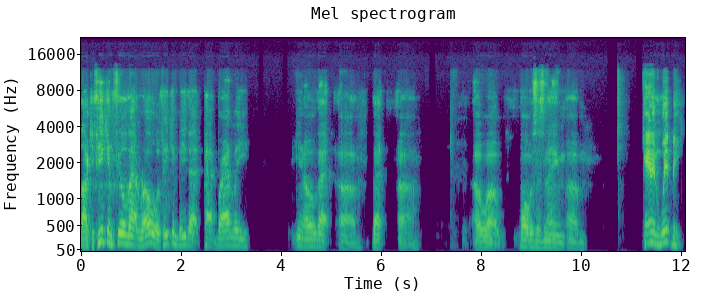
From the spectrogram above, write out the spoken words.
Like if he can fill that role, if he can be that Pat Bradley, you know that uh that uh oh uh what was his name um Cannon Whitby.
